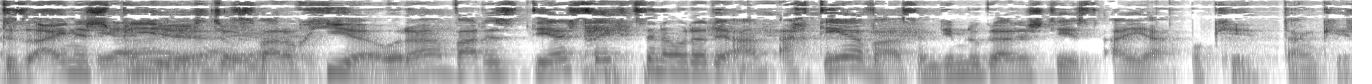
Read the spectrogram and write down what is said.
das eine Spiel, das war doch hier, oder? War das der 16er oder der andere? Ach, der war's, in dem du gerade stehst. Ah ja, okay, danke.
